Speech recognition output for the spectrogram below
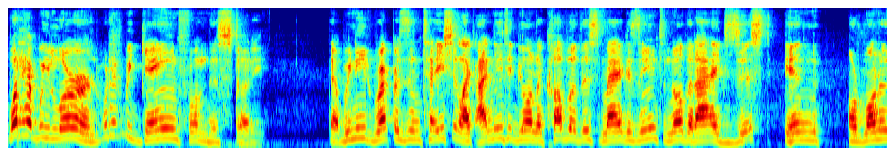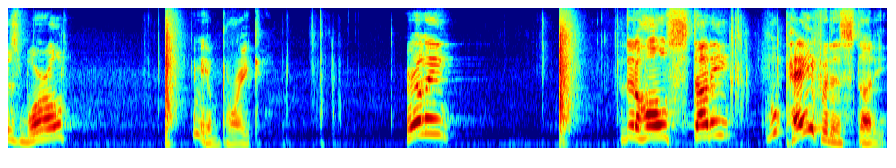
what have we learned? What have we gained from this study? That we need representation. Like I need to be on the cover of this magazine to know that I exist in a runner's world. Give me a break. Really? I did a whole study. Who paid for this study?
